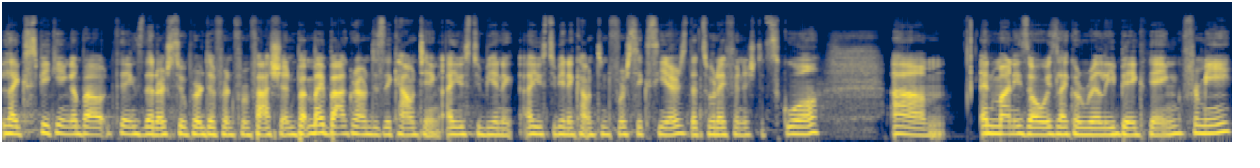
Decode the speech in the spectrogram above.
like speaking about things that are super different from fashion. But my background is accounting. I used to be an i used to be an accountant for six years. That's what i finished at school. Um, and money's always like a really big thing for me.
